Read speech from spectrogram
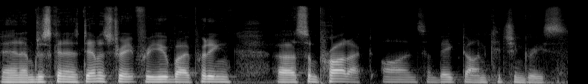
And I'm just going to demonstrate for you by putting uh, some product on some baked on kitchen grease.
